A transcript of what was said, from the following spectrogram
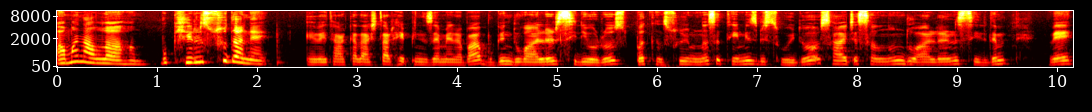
Aman Allah'ım bu kirli su da ne? Evet arkadaşlar hepinize merhaba. Bugün duvarları siliyoruz. Bakın suyum nasıl temiz bir suydu. Sadece salonun duvarlarını sildim ve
